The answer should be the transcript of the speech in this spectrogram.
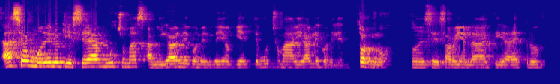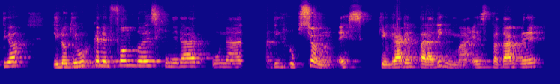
hacia un modelo que sea mucho más amigable con el medio ambiente, mucho más amigable con el entorno donde se desarrollan las actividades productivas. Y lo que busca en el fondo es generar una disrupción, es quebrar el paradigma, es tratar de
